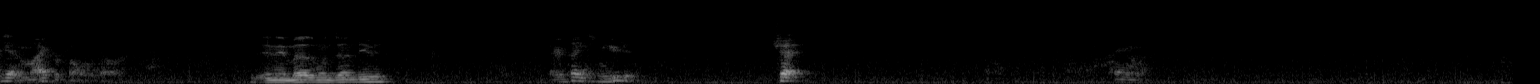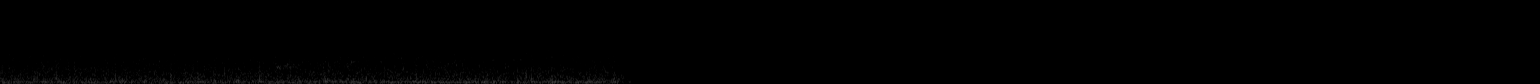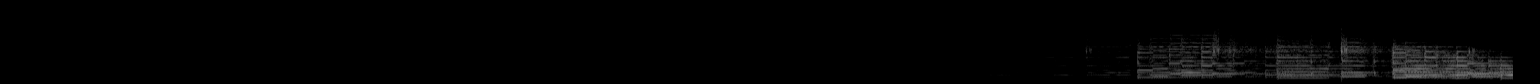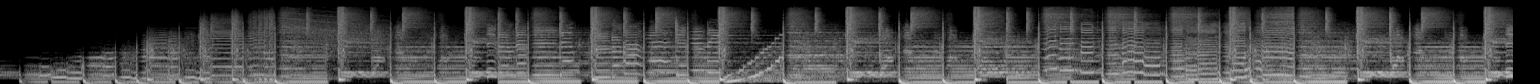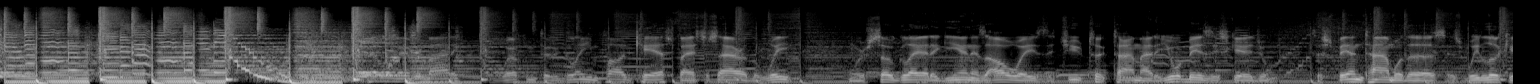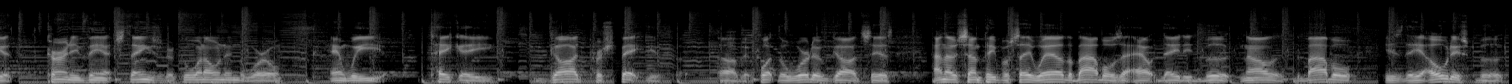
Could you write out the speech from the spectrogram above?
I got a microphone on. Is any of them other ones unmuted? Everything's muted. Check. Fastest hour of the week. And we're so glad again, as always, that you took time out of your busy schedule to spend time with us as we look at current events, things that are going on in the world, and we take a God perspective of it, what the Word of God says. I know some people say, well, the Bible is an outdated book. No, the Bible is the oldest book,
